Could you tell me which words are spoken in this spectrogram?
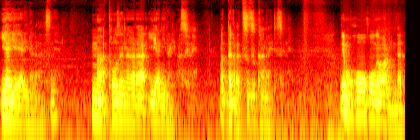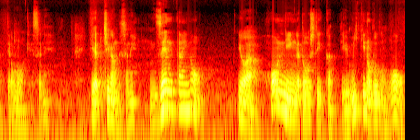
いやいややりながらですね。まあ当然ながら嫌になりますよね。まあ、だから続かないですよね。でも方法が悪いんだって思うわけですよね。いや違うんですよね。全体の要は本人がどうしていくかっていう幹の部分を、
